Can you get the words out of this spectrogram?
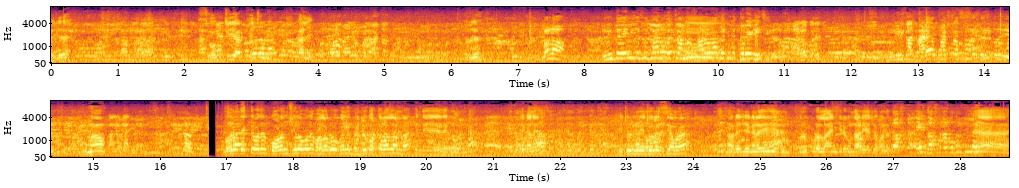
এই যে সবজি আর খিচুড়ি খালি। বলো তুমি তো এই এসে জয়েন করছ আমরা সারা রাত এখানে করে গেছি। ভালো করে নাও। বন্ধুরা দেখতে পাচ্ছেন গরম ছিল বলে ভালো করে ওখানে ভিডিও করতে পারলাম না কিন্তু দেখুন এখানে খিচুড়ি নিয়ে চলে এসেছি আমরা। আর এই যে এখানে এই দেখুন মানে পুরো লাইন কীরকম দাঁড়িয়ে আছে ওখানে। হ্যাঁ হ্যাঁ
